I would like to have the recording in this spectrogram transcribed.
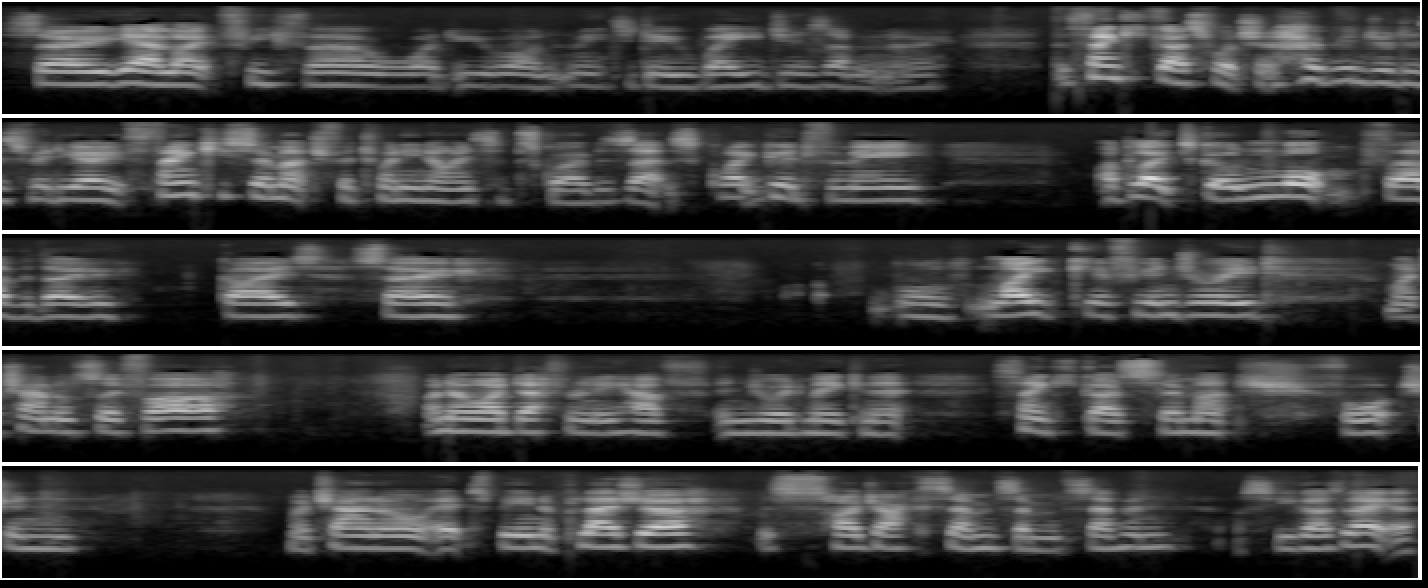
So yeah, like FIFA, what do you want me to do? Wages, I don't know. But thank you guys for watching. I hope you enjoyed this video. Thank you so much for 29 subscribers. That's quite good for me. I'd like to go a lot further though, guys. So, well, like if you enjoyed my channel so far. I know I definitely have enjoyed making it. Thank you guys so much for watching my channel. It's been a pleasure. This is Hijack777. I'll see you guys later.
